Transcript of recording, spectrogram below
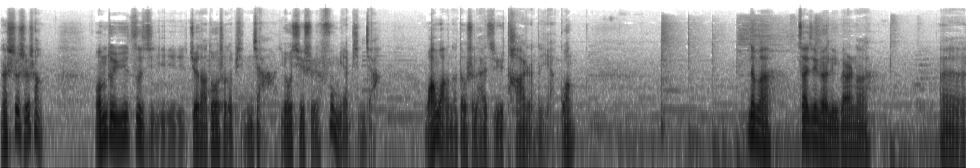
那事实上。我们对于自己绝大多数的评价，尤其是负面评价，往往呢都是来自于他人的眼光。那么，在这个里边呢，呃，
